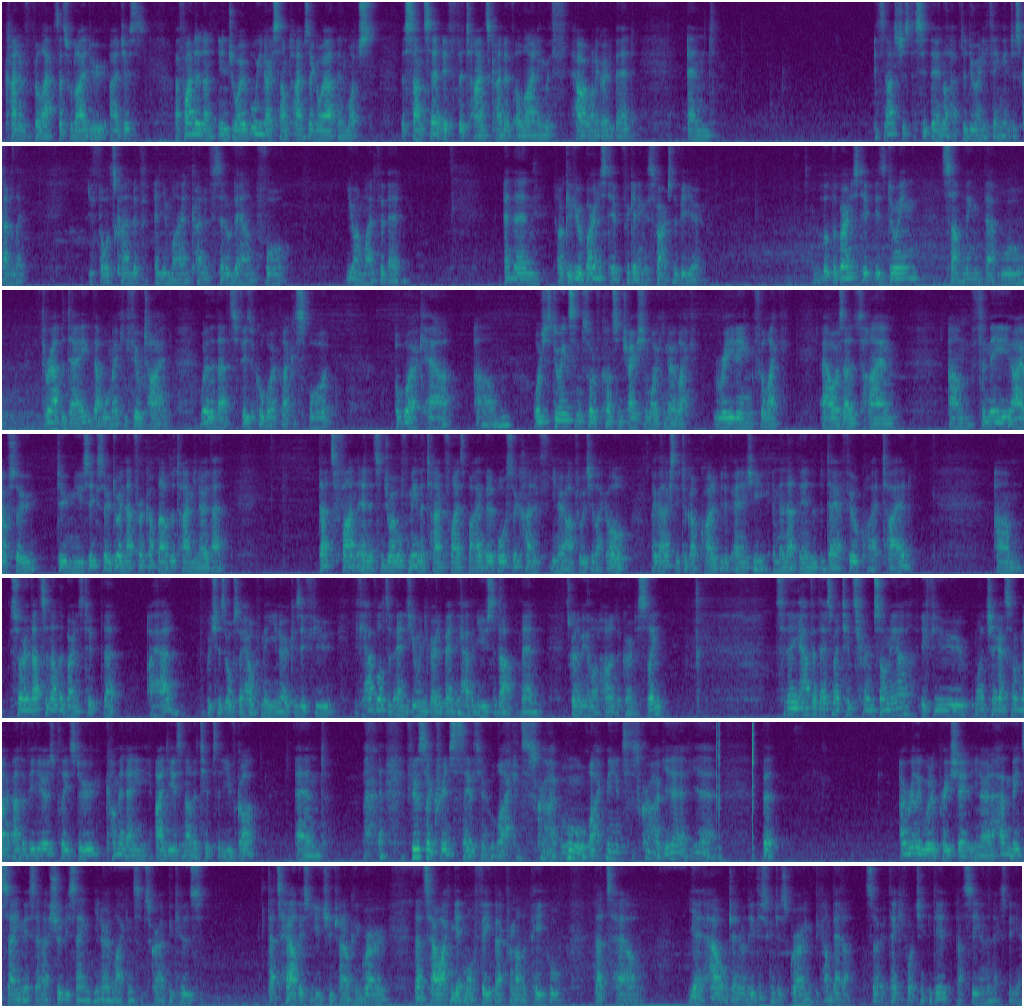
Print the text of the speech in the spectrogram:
kind of relax. That's what I do. I just I find it enjoyable you know sometimes I go out and watch the sunset if the time's kind of aligning with how I want to go to bed. And it's nice just to sit there and not have to do anything and just kind of like your thoughts kind of and your mind kind of settle down before you unwind for bed. And then I'll give you a bonus tip for getting this far into the video. The bonus tip is doing something that will, throughout the day, that will make you feel tired. Whether that's physical work like a sport, a workout, um, or just doing some sort of concentration work, you know, like reading for like hours at a time, um, for me, I also do music, so doing that for a couple hours at a time, you know, that that's fun and it's enjoyable for me and the time flies by, but it also kind of, you know, afterwards you're like, oh, like that actually took up quite a bit of energy and then at the end of the day I feel quite tired. Um, so that's another bonus tip that I had, which has also helped me. You know, because if you if you have lots of energy when you go to bed and you haven't used it up, then it's going to be a lot harder to go to sleep. So there you have it. There's my tips for insomnia. If you want to check out some of my other videos, please do comment any ideas and other tips that you've got. And it feels so cringe to say this, you know, like and subscribe. Ooh, like me and subscribe. Yeah, yeah. But I really would appreciate it, you know, and I haven't been saying this, and I should be saying, you know, like and subscribe because that's how this YouTube channel can grow. That's how I can get more feedback from other people. That's how yeah, how generally this can just grow and become better. So thank you for watching if you did. I'll see you in the next video.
